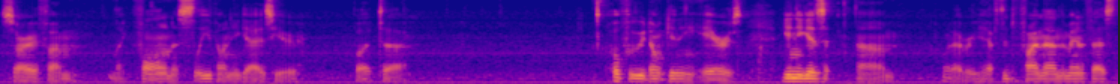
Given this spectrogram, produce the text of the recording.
sorry if I'm like falling asleep on you guys here, but uh, hopefully we don't get any errors. Again, you guys, um, whatever, you have to define that in the manifest.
